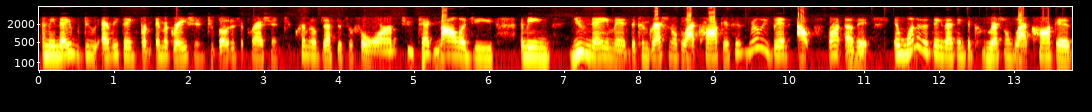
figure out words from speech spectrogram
I mean, they do everything from immigration to voter suppression to criminal justice reform to technology. I mean, you name it, the Congressional Black Caucus has really been out front of it. And one of the things I think the Congressional Black Caucus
